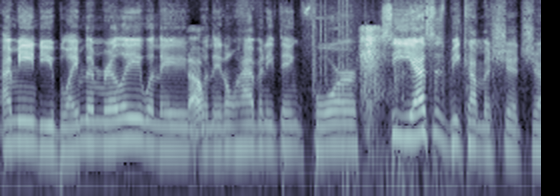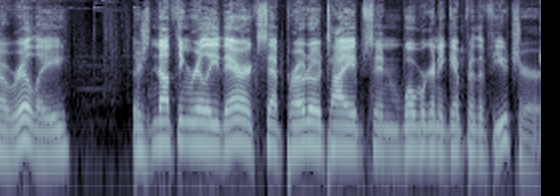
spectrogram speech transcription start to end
I mean, do you blame them really when they No. when they don't have anything for CES has become a shit show, really. There's nothing really there except prototypes and what we're going to get for the future.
